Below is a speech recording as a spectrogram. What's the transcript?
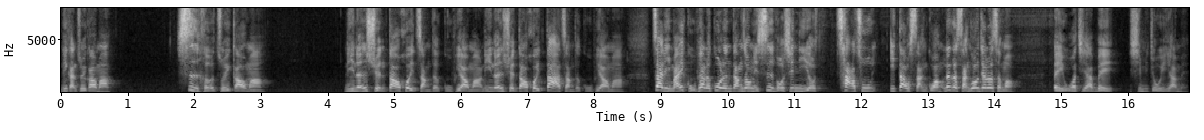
你敢追高吗？适合追高吗？你能选到会涨的股票吗？你能选到会大涨的股票吗？在你买股票的过程当中，你是否心里有差出一道闪光？那个闪光叫做什么？哎，我只要被洗米就一下没？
